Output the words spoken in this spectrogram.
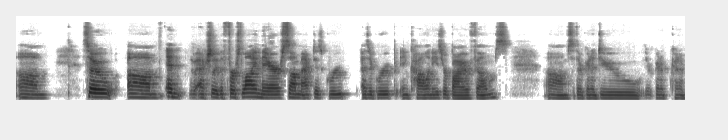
Um, so, um, and actually, the first line there, some act as group as a group in colonies or biofilms. Um, so they're going to do, they're going to kind of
